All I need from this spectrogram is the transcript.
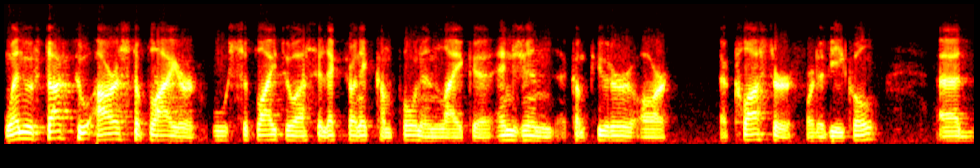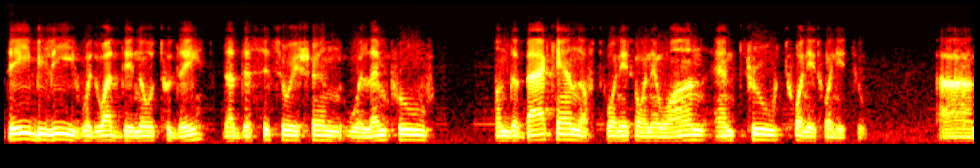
When we've talked to our supplier who supply to us electronic component like uh, engine, computer or a cluster for the vehicle, uh, they believe with what they know today that the situation will improve on the back end of 2021 and through 2022. Uh,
